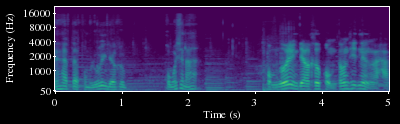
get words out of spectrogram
นะครับ แต่ผมรู้อย่างเดียวคือ ผมก็ชนะ ผมรู้อย่างเดียวคือผมต้องที่หนึ่งอะครับ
